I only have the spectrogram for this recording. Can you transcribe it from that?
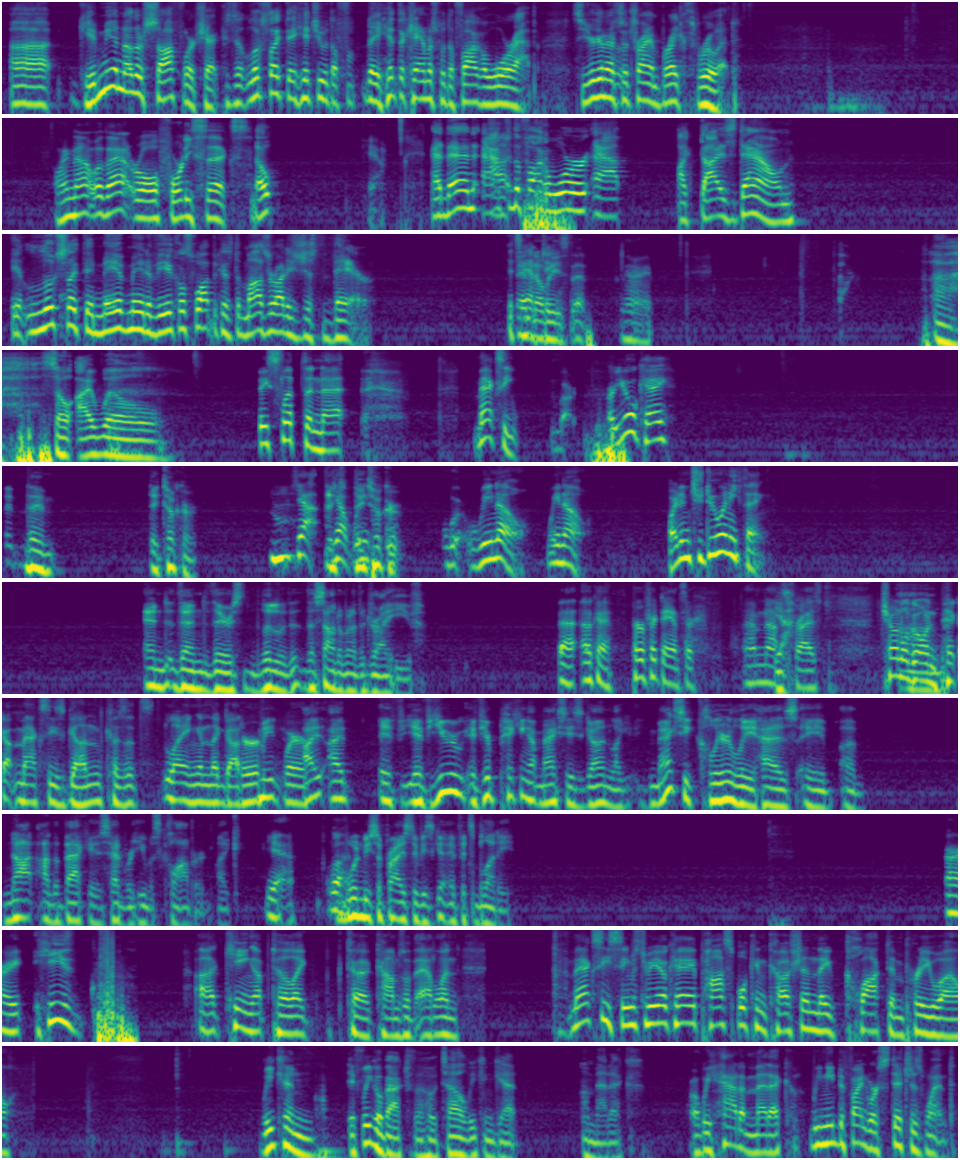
uh, give me another software check because it looks like they hit you with the f- they hit the cameras with the Fog of War app. So you're gonna have to try and break through it. Why not with that roll? 46. Nope. Yeah. And then after the Fog of War app like dies down, it looks like they may have made a vehicle swap because the Maserati's just there. It's and empty. nobody's that. All right. So I will. They slipped the net. Maxi, are- are you okay? They they took her. Yeah. They, yeah. they took her. We, we know. We know. Why didn't you do anything? And then there's literally the, the sound of another dry heave. Uh, okay. Perfect answer. I'm not Yeah. surprised. Chon will go and pick up Maxi's gun because it's laying in the gutter. I mean, where I, I if if you if you're picking up Maxi's gun, like Maxi clearly has a a knot on the back of his head where he was clobbered. Like, yeah. Well, wouldn't be surprised if he's if it's bloody. All right, he's uh, keying up to like to comms with Adeline. Maxi seems to be okay. Possible concussion. They clocked him pretty well. We can, if we go back to the hotel, we can get a medic. Well, we had a medic. We need to find where Stitches went.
